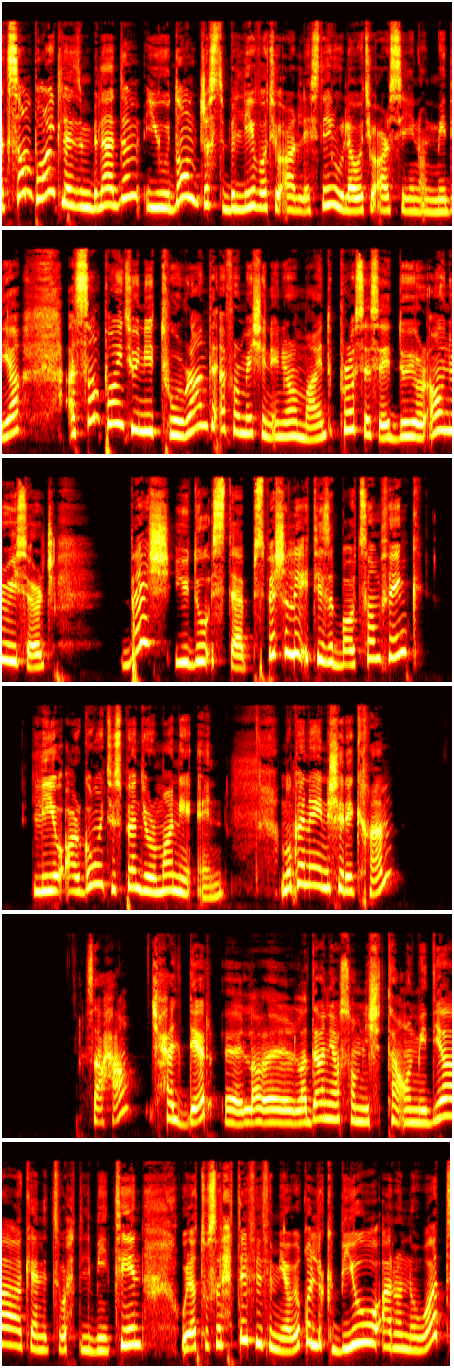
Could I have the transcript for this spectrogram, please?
at some point لازم بنادم you don't just believe what you are listening ولا what you are seeing on media at some point you need to run the information in your mind process it do your own research باش you do step especially it is about something اللي you are going to spend your money in دونك أنا نشري كريم صح شحال دير؟ لا ديرنيير سوم اللي شفتها اون ميديا كانت واحد 200 ولا توصل حتى ل 300 ويقول لك بيو نو وات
